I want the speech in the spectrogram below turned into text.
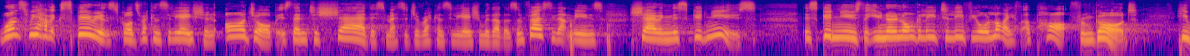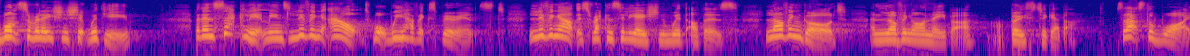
once we have experienced God's reconciliation, our job is then to share this message of reconciliation with others. And firstly, that means sharing this good news this good news that you no longer need to live your life apart from God. He wants a relationship with you. But then, secondly, it means living out what we have experienced, living out this reconciliation with others, loving God and loving our neighbor, both together. So that's the why.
